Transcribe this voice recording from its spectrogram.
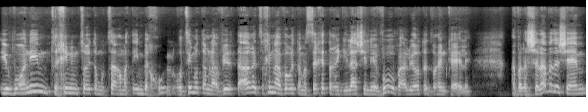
יבואנים צריכים למצוא את המוצר המתאים בחו"ל, רוצים אותם להעביר את הארץ, צריכים לעבור את המסכת הרגילה של יבוא ועלויות הדברים כאלה. אבל השלב הזה שהם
